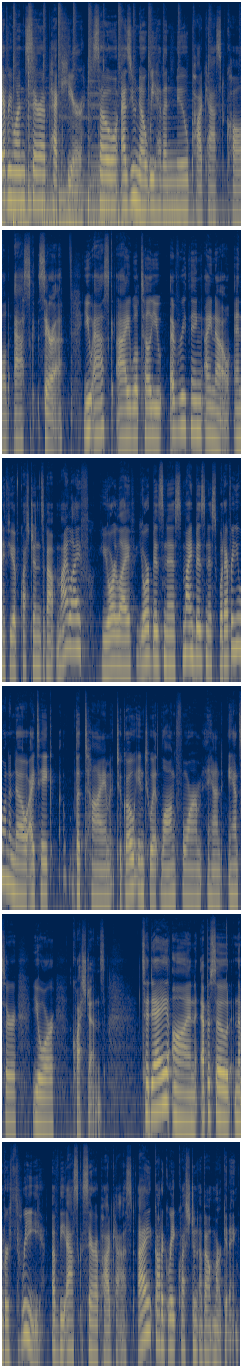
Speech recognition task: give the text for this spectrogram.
everyone, Sarah Peck here. So, as you know, we have a new podcast called Ask Sarah. You ask, I will tell you everything I know. And if you have questions about my life, your life, your business, my business, whatever you want to know, I take the time to go into it long form and answer your questions. Today, on episode number three of the Ask Sarah podcast, I got a great question about marketing.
